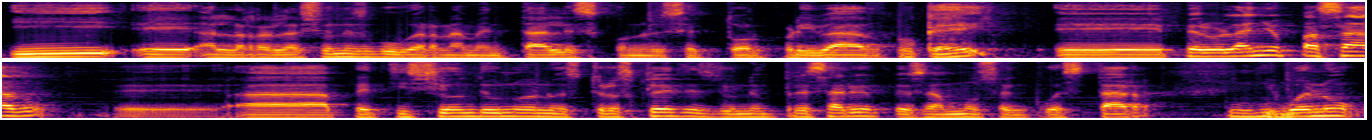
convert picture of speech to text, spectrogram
y eh, a las relaciones gubernamentales con el sector privado. Ok. Eh, pero el año pasado, eh, a petición de uno de nuestros clientes, de un empresario, empezamos a encuestar y bueno,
